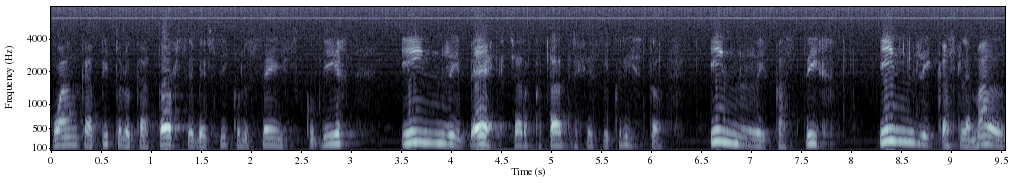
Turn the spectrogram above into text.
Juan capítulo 14, versículo 6, kubir, inri bek charqatatri Jesucristo, inri kastij, inri kaslemal,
